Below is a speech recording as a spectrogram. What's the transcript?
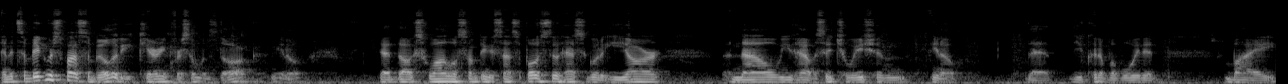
and it's a big responsibility caring for someone's dog, you know. That dog swallows something it's not supposed to, has to go to ER. Now you have a situation, you know, that you could have avoided by,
